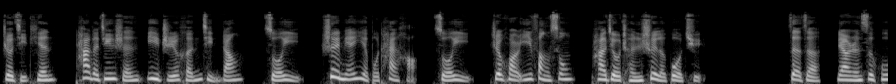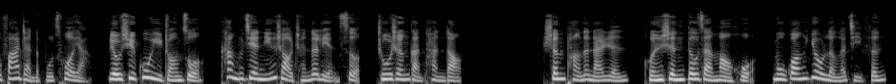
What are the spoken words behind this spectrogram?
这几天他的精神一直很紧张，所以。睡眠也不太好，所以这会儿一放松，他就沉睡了过去。啧啧，两人似乎发展的不错呀。柳絮故意装作看不见宁少臣的脸色，出声感叹道。身旁的男人浑身都在冒火，目光又冷了几分，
